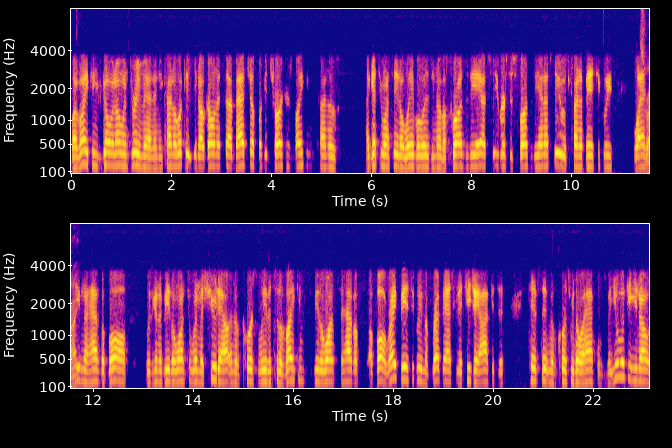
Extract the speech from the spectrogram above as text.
my Vikings going 0 3, man. And you kind of look at you know going into that matchup, look at Chargers Vikings, kind of. I guess you want to say the label is you know the frauds of the AFC versus frauds of the NFC was kind of basically last right. team to have the ball was going to be the one to win the shootout, and of course leave it to the Vikings to be the ones to have a, a ball right basically in the breadbasket of T.J. Hockenson tips it, and of course we know what happens. But you look at you know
